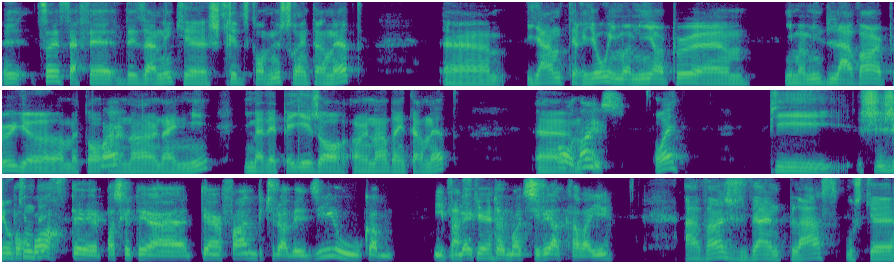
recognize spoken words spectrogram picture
Tu sais, ça fait des années que je crée du contenu sur Internet. Euh, Yann Thériault, il m'a mis un peu. Euh, il m'a mis de l'avant un peu il y a, mettons, un an, un an et demi. Il m'avait payé genre un an d'Internet. Euh, oh, nice! Ouais. Puis j'ai aucune Pourquoi? Parce que tu es, es, un fan puis tu l'avais dit ou comme il voulait te motiver à travailler? Avant, je vivais à une place où ce que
